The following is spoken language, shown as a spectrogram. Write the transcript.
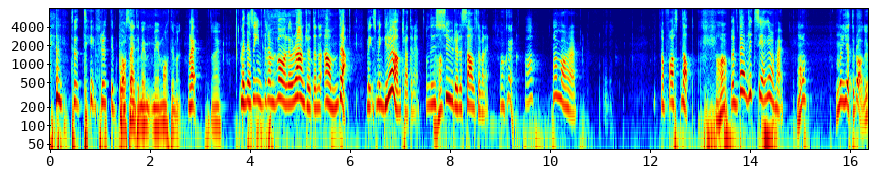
en tutti frutti Prata inte med, med mat i mun. Nej. Nej. Men det är alltså inte den vanliga orange utan den andra. Men- Som är grön tror jag att den är. Om den är Jaha. sur eller salt eller vad den är. Okej. Ja, de har här. Jag har fastnat. Jaha. De är väldigt sega de här. Ja. Men jättebra, du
